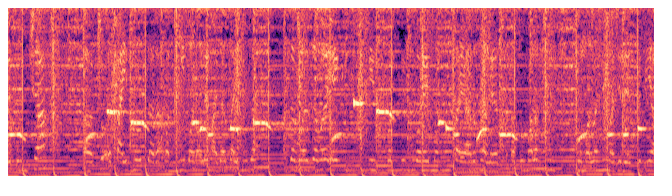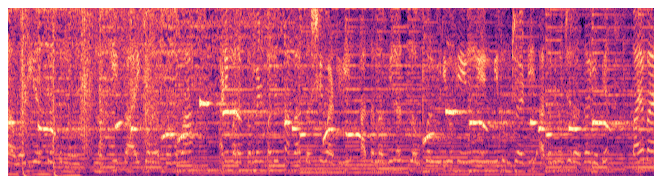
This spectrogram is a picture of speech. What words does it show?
ते तुमच्या. साईजनुसार मी बनवले माझ्या साईजनुसार जवळजवळ एक तीस पस्तीस वडे म्हणून तयार झाले आता तुम्हाला तुम्हाला ही माझी रेसिपी आवडली असेल तर नक्की ट्राय करा बनवा. आणि मला कमेंटमध्ये सांगा कशी वाटली. आता नवीनच लवकर व्हिडिओ घेऊन येईन मी तुमच्यासाठी. आता मी तुमची रजा घेते. बाय बाय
